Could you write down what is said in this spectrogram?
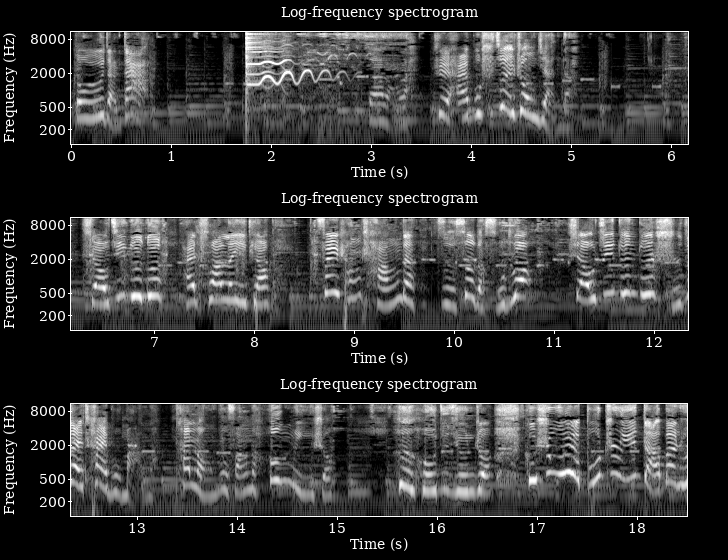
都有点大。当然了，这还不是最重点的。小鸡墩墩还穿了一条非常长的紫色的服装。小鸡墩墩实在太不满了，他冷不防地哼了一声：“哼，猴子警长，可是我也不至于打扮成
